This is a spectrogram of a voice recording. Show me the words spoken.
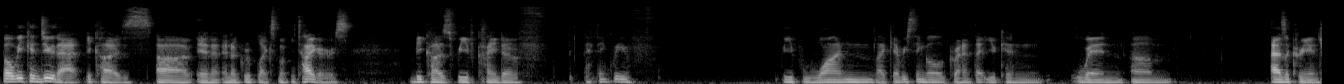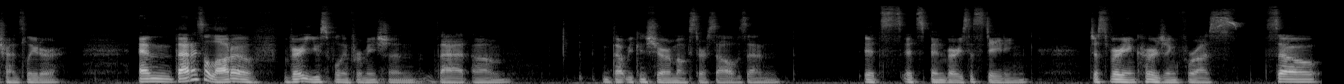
But we can do that because uh, in, a, in a group like Smoking Tigers, because we've kind of, I think we've we've won like every single grant that you can win um, as a Korean translator. And that is a lot of very useful information that um, that we can share amongst ourselves and it's it's been very sustaining just very encouraging for us. So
